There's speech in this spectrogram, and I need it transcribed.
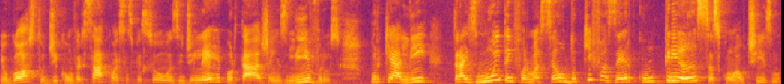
Eu gosto de conversar com essas pessoas e de ler reportagens, livros, porque ali traz muita informação do que fazer com crianças com autismo,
